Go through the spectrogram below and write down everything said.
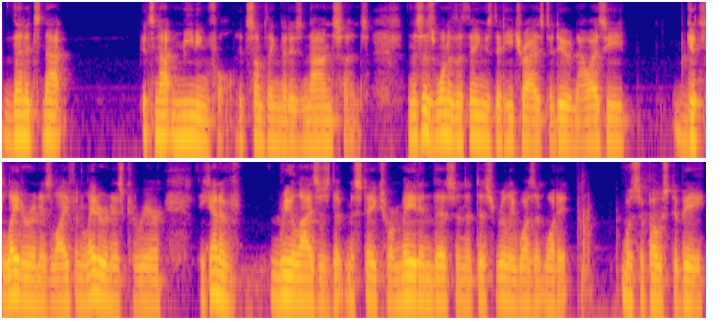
then it's not it's not meaningful. It's something that is nonsense. And this is one of the things that he tries to do. Now as he gets later in his life and later in his career, he kind of realizes that mistakes were made in this and that this really wasn't what it was supposed to be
